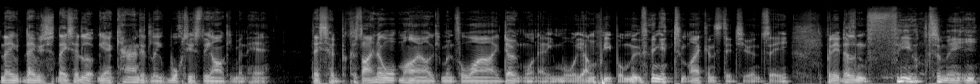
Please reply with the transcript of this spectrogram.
They, they, they said, look, you know, candidly, what is the argument here? They said, because I know what my argument for why I don't want any more young people moving into my constituency, but it doesn't feel to me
